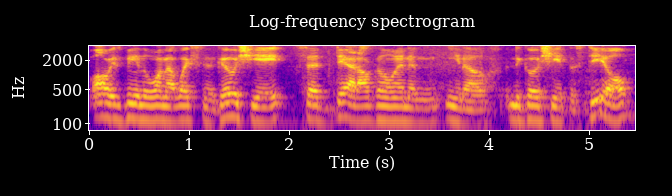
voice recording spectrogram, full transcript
always being the one that likes to negotiate said dad i'll go in and you know negotiate this deal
